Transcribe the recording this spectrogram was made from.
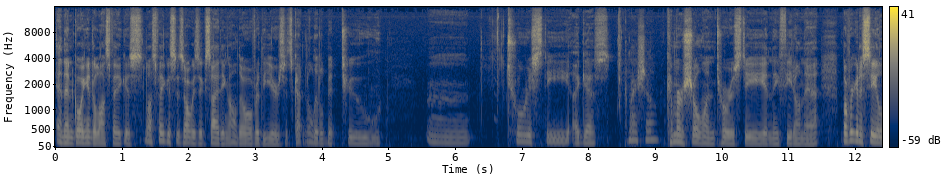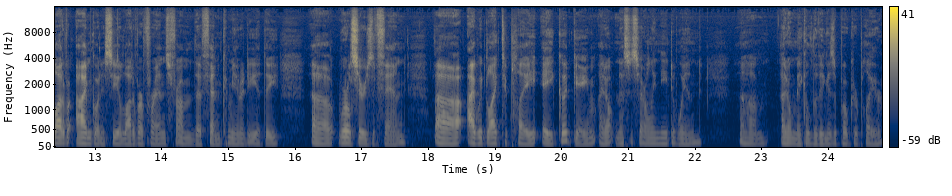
and then going into Las Vegas, Las Vegas is always exciting, although over the years it's gotten a little bit too mm, touristy, I guess Commercial. commercial and touristy, and they feed on that. But we're going to see a lot of. I'm going to see a lot of our friends from the Fen community at the uh, World Series of Fen. Uh, I would like to play a good game. I don't necessarily need to win. Um, I don't make a living as a poker player,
